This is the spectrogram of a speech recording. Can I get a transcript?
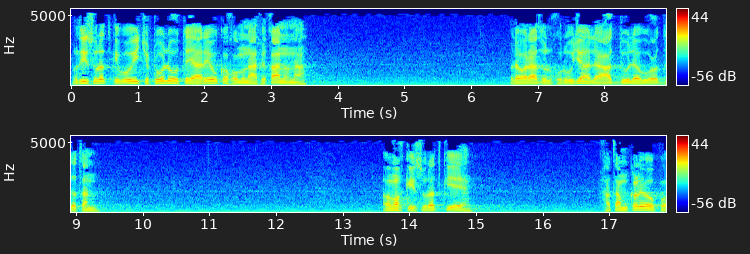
نو دې صورت کې وایي چې ټولو تیارې او که منافقانو نه ولو اراد الخروج لا عد له عدة او مخکې صورت کې ختم کړو په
